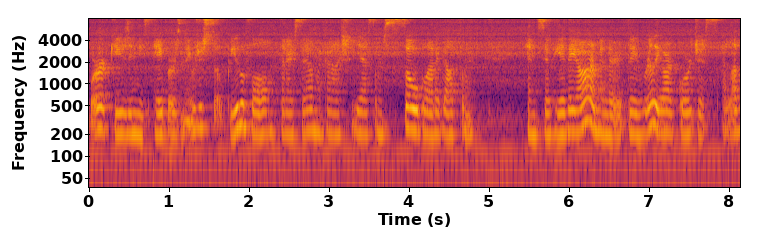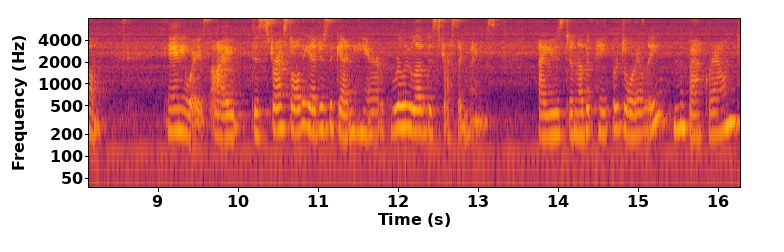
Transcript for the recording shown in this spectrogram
work using these papers, and they were just so beautiful that I said, oh my gosh, yes, I'm so glad I got them. And so here they are. I mean, they they really are gorgeous. I love them. Anyways, I distressed all the edges again here. Really love distressing things. I used another paper doily in the background.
